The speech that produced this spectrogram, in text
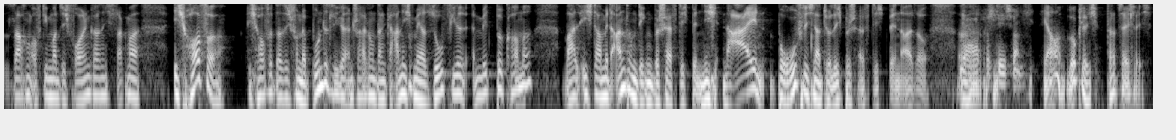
Sachen, auf die man sich freuen kann. Ich sag mal, ich hoffe, ich hoffe, dass ich von der Bundesliga-Entscheidung dann gar nicht mehr so viel mitbekomme, weil ich da mit anderen Dingen beschäftigt bin. Nicht, nein, beruflich natürlich beschäftigt bin. Also ja, äh, verstehe schon. Ja, wirklich, tatsächlich.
